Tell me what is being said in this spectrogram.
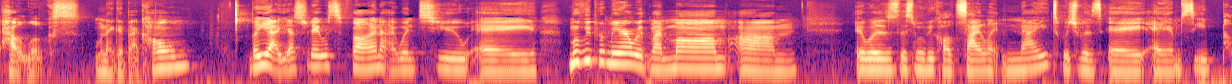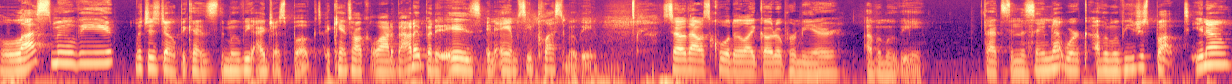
how it looks when I get back home. But yeah, yesterday was fun. I went to a movie premiere with my mom. Um, it was this movie called Silent Night, which was a AMC Plus movie, which is dope because the movie I just booked. I can't talk a lot about it, but it is an AMC Plus movie. So that was cool to like go to a premiere of a movie that's in the same network of a movie you just booked, you know?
